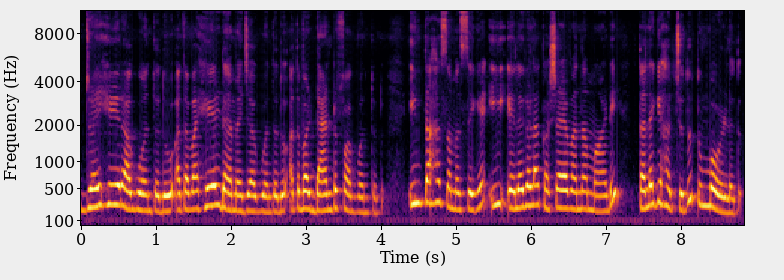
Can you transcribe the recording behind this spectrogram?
ಡ್ರೈ ಹೇರ್ ಆಗುವಂಥದ್ದು ಅಥವಾ ಹೇರ್ ಡ್ಯಾಮೇಜ್ ಆಗುವಂಥದ್ದು ಅಥವಾ ಡ್ಯಾಂಡ್ರಫ್ ಆಗುವಂಥದ್ದು, ಇಂತಹ ಸಮಸ್ಯೆಗೆ ಈ ಎಲೆಗಳ ಕಷಾಯವನ್ನು ಮಾಡಿ ತಲೆಗೆ ಹಚ್ಚೋದು ತುಂಬ ಒಳ್ಳೆಯದು.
